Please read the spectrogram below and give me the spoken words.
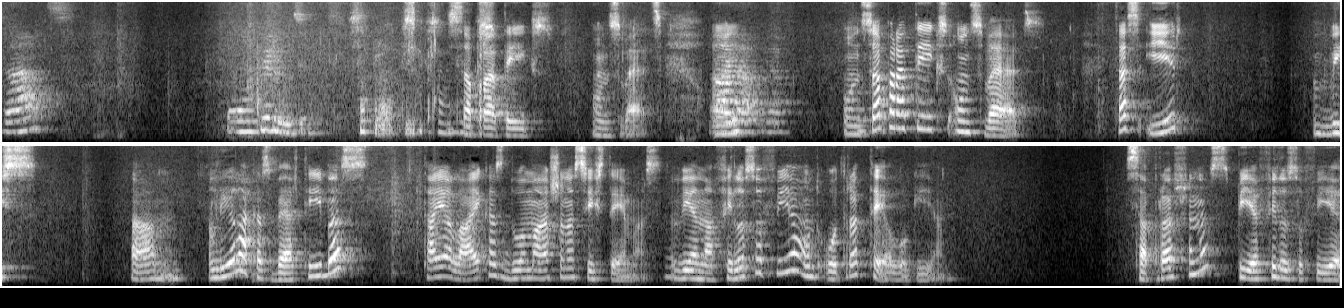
Svēts un pirmdzimis. Saprātīgs. saprātīgs. un svēts. Un, jā, jā. un sapratīgs un svēts. Tas ir viss um, lielākās vērtības tajā laikas domāšanas sistēmās. Viena filozofija un otra teoloģija. Saprašanas bija filozofija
